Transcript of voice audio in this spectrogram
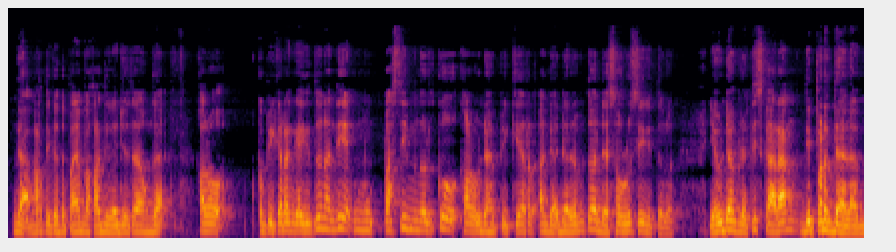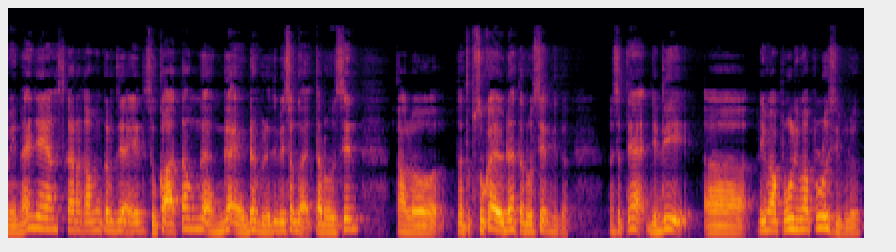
nggak ngerti ke depannya bakal dilanjut atau enggak. Kalau kepikiran kayak gitu nanti pasti menurutku kalau udah pikir agak dalam tuh ada solusi gitu loh. Ya udah berarti sekarang diperdalamin aja yang sekarang kamu kerjain suka atau enggak enggak ya udah berarti besok nggak terusin kalau tetap suka ya udah terusin gitu. Maksudnya jadi eh, lima puluh sih bro.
